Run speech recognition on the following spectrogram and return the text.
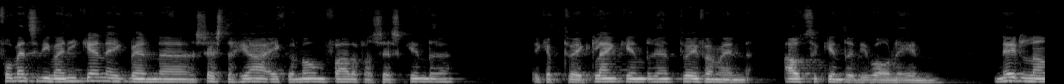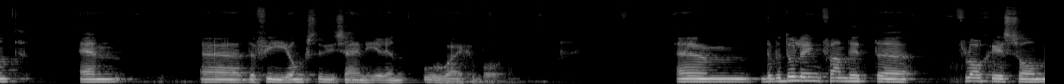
voor mensen die mij niet kennen, ik ben uh, 60 jaar, econoom, vader van zes kinderen. Ik heb twee kleinkinderen. Twee van mijn oudste kinderen die wonen in Nederland. En uh, de vier jongste die zijn hier in Uruguay geboren. Um, de bedoeling van dit uh, vlog is om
